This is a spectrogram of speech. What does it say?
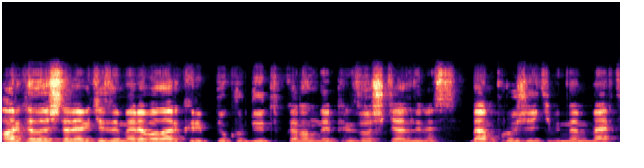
Arkadaşlar herkese merhabalar. Kripto Kurdu YouTube kanalına hepiniz hoş geldiniz. Ben proje ekibinden Mert.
